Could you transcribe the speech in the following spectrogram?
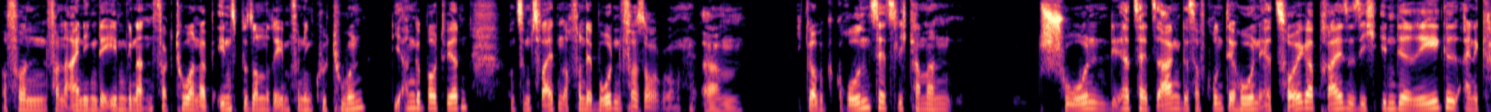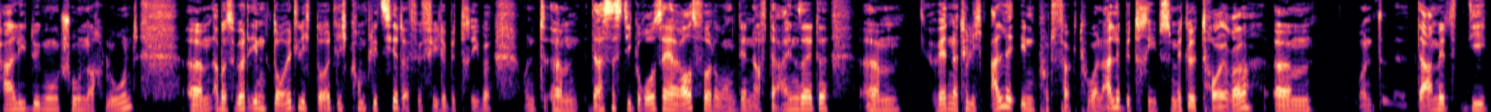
auch von, von einigen der eben genannten Faktoren ab, insbesondere eben von den Kulturen, die angebaut werden und zum Zweiten auch von der Bodenversorgung. Ähm, ich glaube, grundsätzlich kann man schon derzeit sagen, dass aufgrund der hohen Erzeugerpreise sich in der Regel eine Kalidüngung schon noch lohnt. Ähm, aber es wird eben deutlich, deutlich komplizierter für viele Betriebe. Und ähm, das ist die große Herausforderung, denn auf der einen Seite ähm, werden natürlich alle Inputfaktoren, alle Betriebsmittel teurer. Ähm, und damit die,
